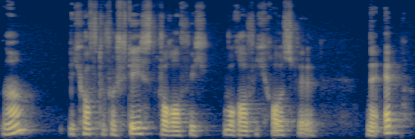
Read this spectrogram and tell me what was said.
na, ich hoffe, du verstehst, worauf ich, worauf ich raus will. Eine App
